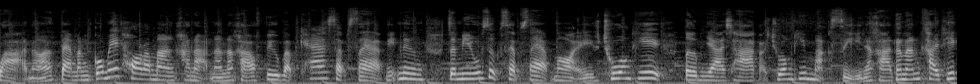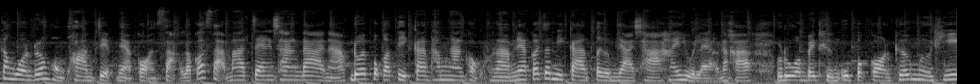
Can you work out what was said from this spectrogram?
กว่าเนาะแต่มันก็ไม่ทรมานขนาดนั้นนะคะฟิลแบบแค่แสบๆนิดนึง จะมีรู้สึกแสบๆหน่อยช่วงที่เติมยาชากับช่วงที่หมักสีนะคะ ดังนั้นใครที่กังวลเรื่องของความเจ็บเนี่ยก่อนสักแล้วก็สามารถแจ้งช่างได้นะ โดยปกติการทำงานของคุณน้ำเนี่ยก็จะมีการเติมยาชาให้อยู่แล้วนะคะ รวมไปถึงอุปกรณ์เครื่องมือที่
